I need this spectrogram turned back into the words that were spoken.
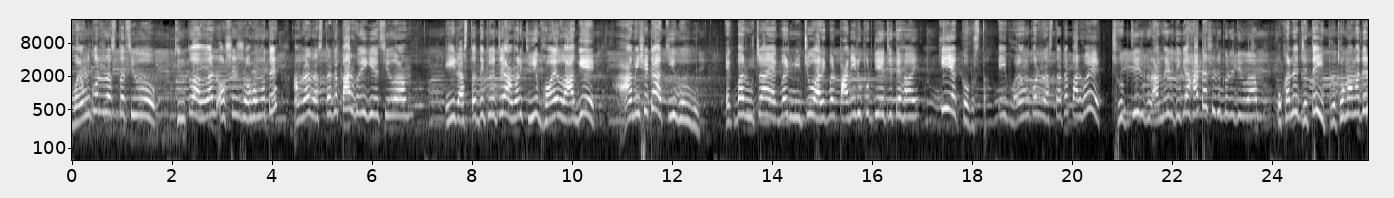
ভয়ঙ্কর রাস্তা ছিল। কিন্তু আল্লাহর অশেষ রহমতে আমরা রাস্তাটা পার হয়ে গিয়েছিলাম। এই রাস্তা দেখে যে আমার কি ভয় লাগে, আমি সেটা কি বলব? একবার উঁচা, একবার নিচু, আরেকবার পানির উপর দিয়ে যেতে হয়। কি এক অবস্থা? এই ভয়ঙ্কর রাস্তাটা পার হয়ে সবজির গ্রামের দিকে হাঁটা শুরু করে দিলাম। ওখানে যেতেই প্রথম আমাদের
